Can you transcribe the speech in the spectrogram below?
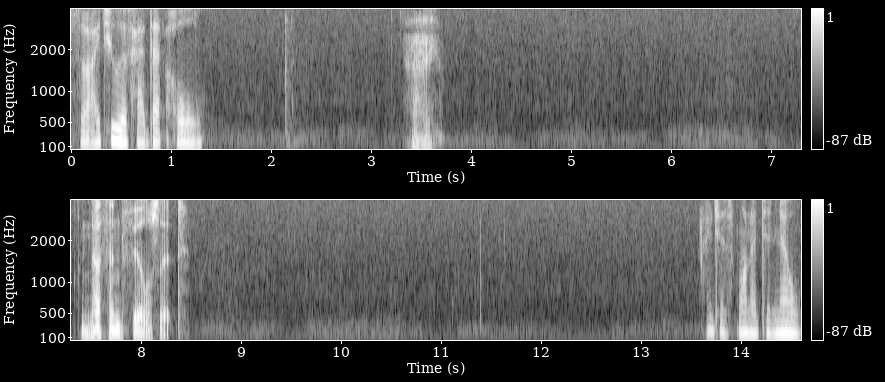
So I too have had that hole. Aye. Nothing fills it. I just wanted to know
